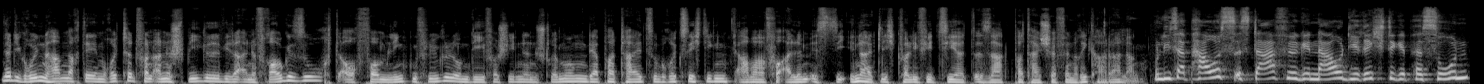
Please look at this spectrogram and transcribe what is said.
Ja, die Grünen haben nach dem Rücktritt von Anne Spiegel wieder eine Frau gesucht, auch vom linken Flügel, um die verschiedenen Strömungen der Partei zu berücksichtigen. Aber vor allem ist sie inhaltlich qualifiziert, sagt Parteichefin Ricarda Lang. Und Lisa Paus ist dafür genau die richtige Person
